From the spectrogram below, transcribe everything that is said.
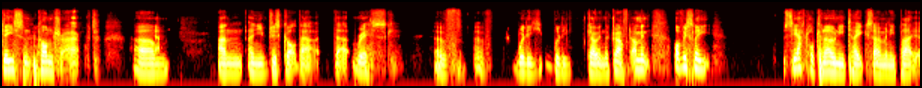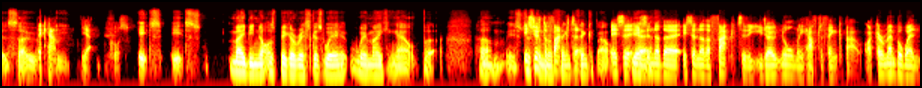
decent contract. Um, yeah. and and you've just got that that risk of of will he will he go in the draft? I mean, obviously, Seattle can only take so many players, so they can. Yeah, of course. It's it's maybe not as big a risk as we're we're making out, but um, it's just, it's just a factor. to think about. It's a, yeah. it's another it's another factor that you don't normally have to think about. Like I remember when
